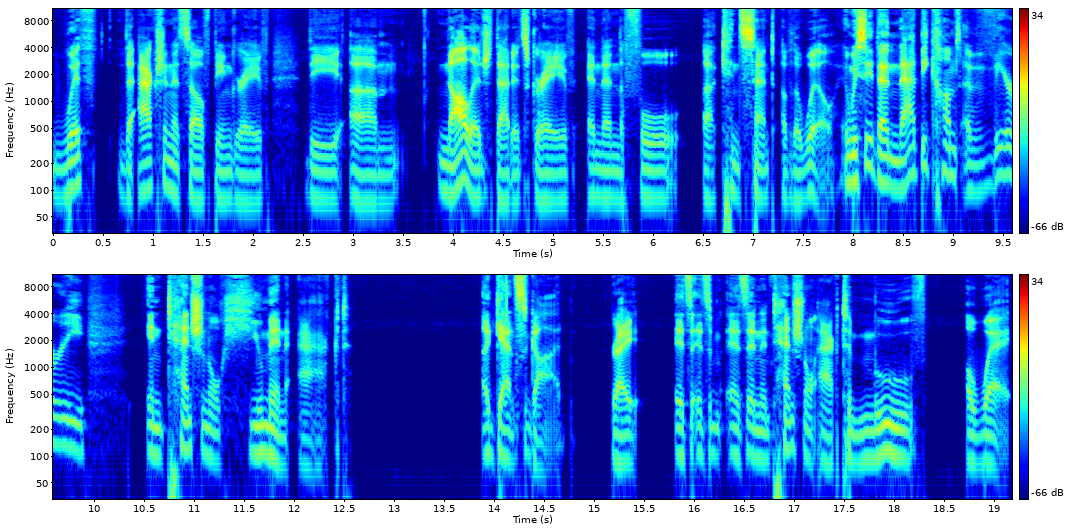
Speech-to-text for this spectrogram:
with the action itself being grave the um, knowledge that it's grave and then the full uh, consent of the will. And we see then that becomes a very intentional human act against god right? It's it's it's an intentional act to move away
